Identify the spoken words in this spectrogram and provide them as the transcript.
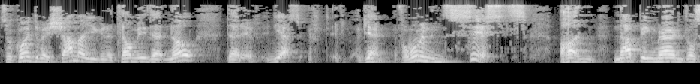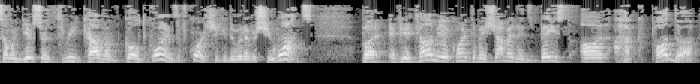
So according to Beishama, you're going to tell me that no, that if, yes, if, if, again, if a woman insists on not being married until someone gives her three kav of gold coins. Of course, she can do whatever she wants. But if you're telling me, according to Beishamid, it's based on hakpada,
